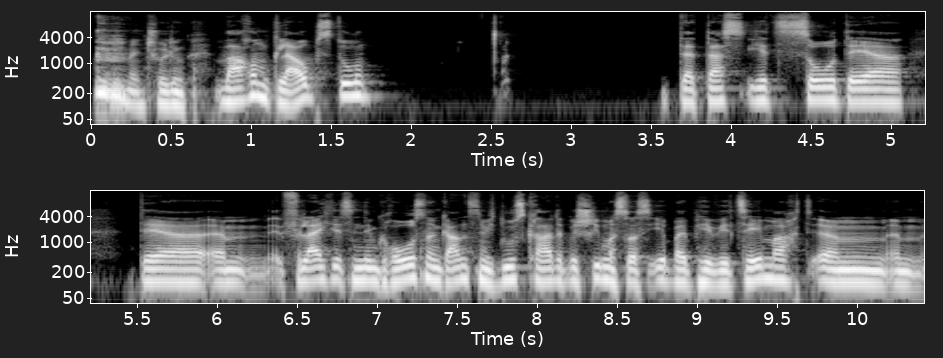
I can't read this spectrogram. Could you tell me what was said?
Entschuldigung, warum glaubst du, dass jetzt so der, der ähm, vielleicht jetzt in dem Großen und Ganzen, wie du es gerade beschrieben hast, was ihr bei PwC macht, ähm, ähm,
